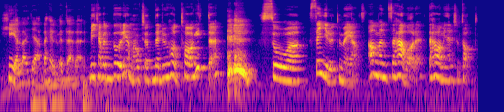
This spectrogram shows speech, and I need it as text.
hela jävla helvete är det här? Vi kan väl börja med också att när du har tagit det så säger du till mig att ja men så här var det, det här var mina resultat.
